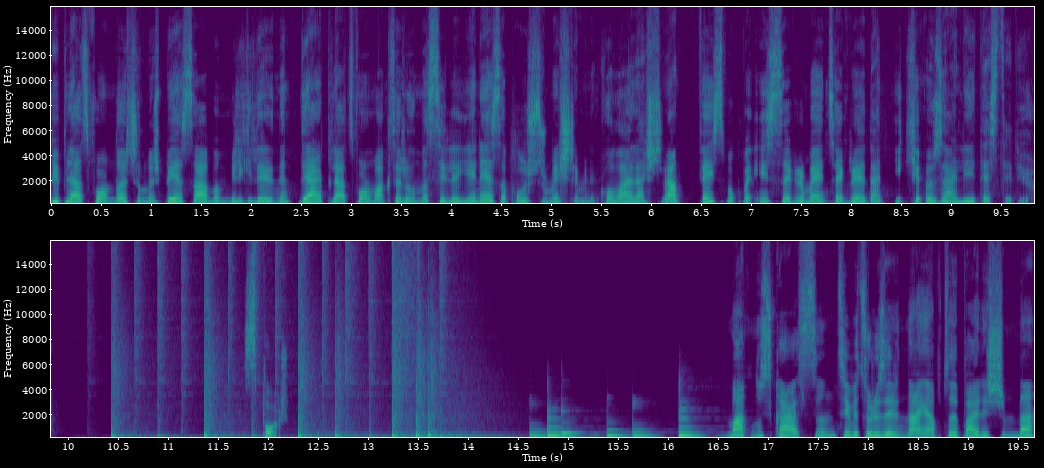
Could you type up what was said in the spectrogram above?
bir platformda açılmış bir hesabın bilgilerinin diğer platforma aktarılmasıyla yeni hesap oluşturma işlemini kolaylaştıran Facebook ve Instagram'a entegre eden iki özelliği test ediyor. Spor Magnus Carlsen Twitter üzerinden yaptığı paylaşımda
